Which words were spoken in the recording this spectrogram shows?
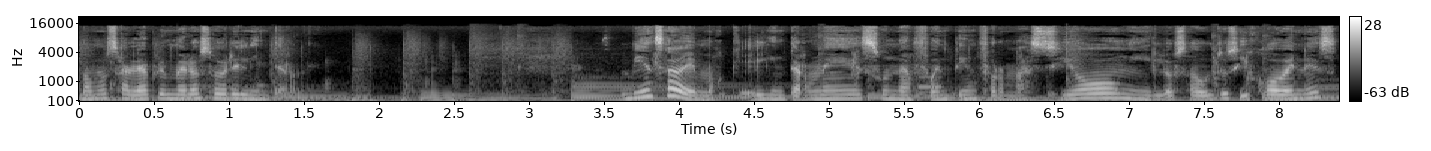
Vamos a hablar primero sobre el Internet. Bien sabemos que el Internet es una fuente de información y los adultos y jóvenes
